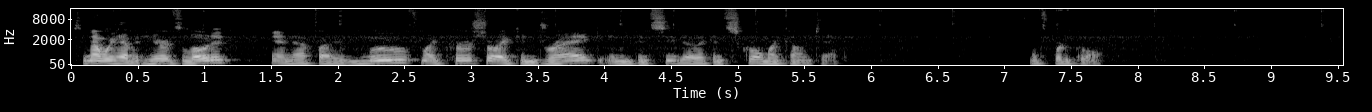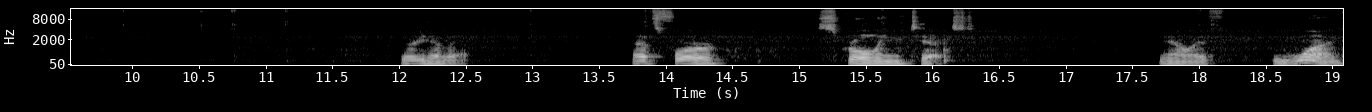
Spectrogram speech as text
So now we have it here, it's loaded. and if I move my cursor, I can drag, and you can see that I can scroll my content. That's pretty cool. There you have that. That's for scrolling text. Now, if we want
